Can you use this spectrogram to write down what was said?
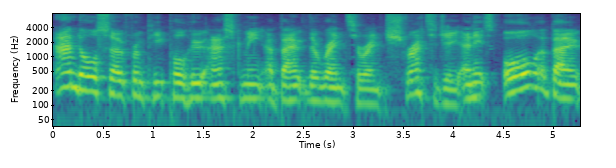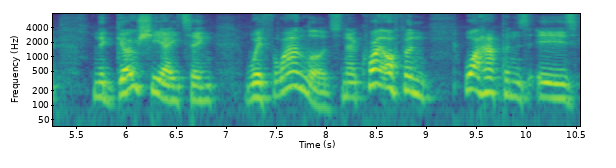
and also from people who ask me about the rent to rent strategy. And it's all about negotiating with landlords. Now, quite often, what happens is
